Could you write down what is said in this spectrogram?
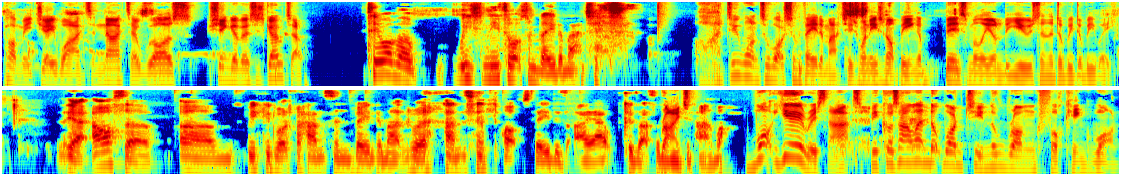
pardon me, Jay White and Naito, was Shingo versus Goto. Two other. We need to watch some Vader matches. Oh, I do want to watch some Vader matches when he's not being abysmally underused in the. WWE. Yeah. Also, um, we could watch the Hansen Vader match where Hansen pops Vader's eye out because that's a New Right. Japan one. What year is that? Because I'll end up watching the wrong fucking one.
